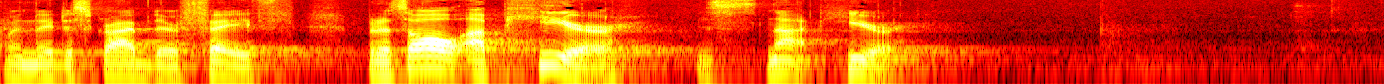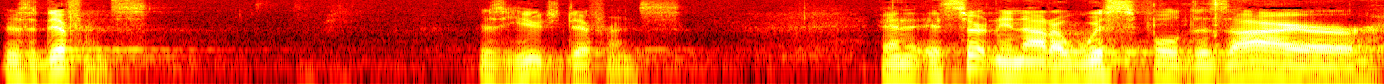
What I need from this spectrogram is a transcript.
when they describe their faith but it's all up here, it's not here. There's a difference. There's a huge difference. And it's certainly not a wistful desire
